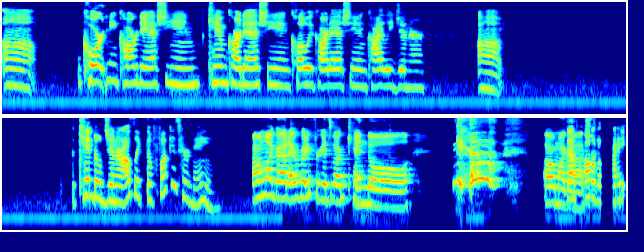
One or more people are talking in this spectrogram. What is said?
Um, Kourtney Kardashian, Kim Kardashian, Khloe Kardashian, Kylie Jenner, um, Kendall Jenner. I was like, the fuck is her name? Oh my god, everybody forgets about Kendall. oh my That's gosh. all of them, right?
